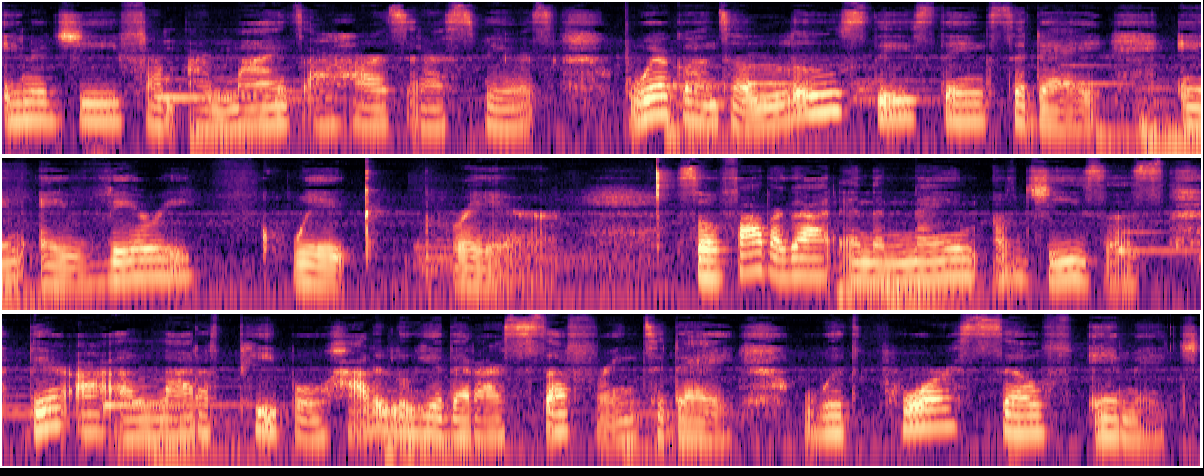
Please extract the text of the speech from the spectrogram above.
energy from our minds our hearts and our spirits we're going to lose these things today in a very quick prayer so, Father God, in the name of Jesus, there are a lot of people, hallelujah, that are suffering today with poor self image.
